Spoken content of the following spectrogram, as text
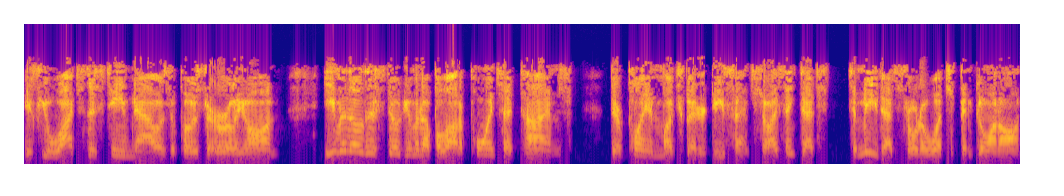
if you watch this team now as opposed to early on, even though they're still giving up a lot of points at times, they're playing much better defense. So I think that's to me, that's sort of what's been going on.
